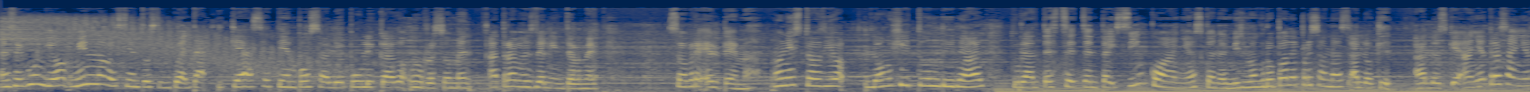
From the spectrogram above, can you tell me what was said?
en según yo 1950 y que hace tiempo salió publicado un resumen a través del internet sobre el tema. Un estudio longitudinal durante 75 años con el mismo grupo de personas a, lo que, a los que año tras año,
